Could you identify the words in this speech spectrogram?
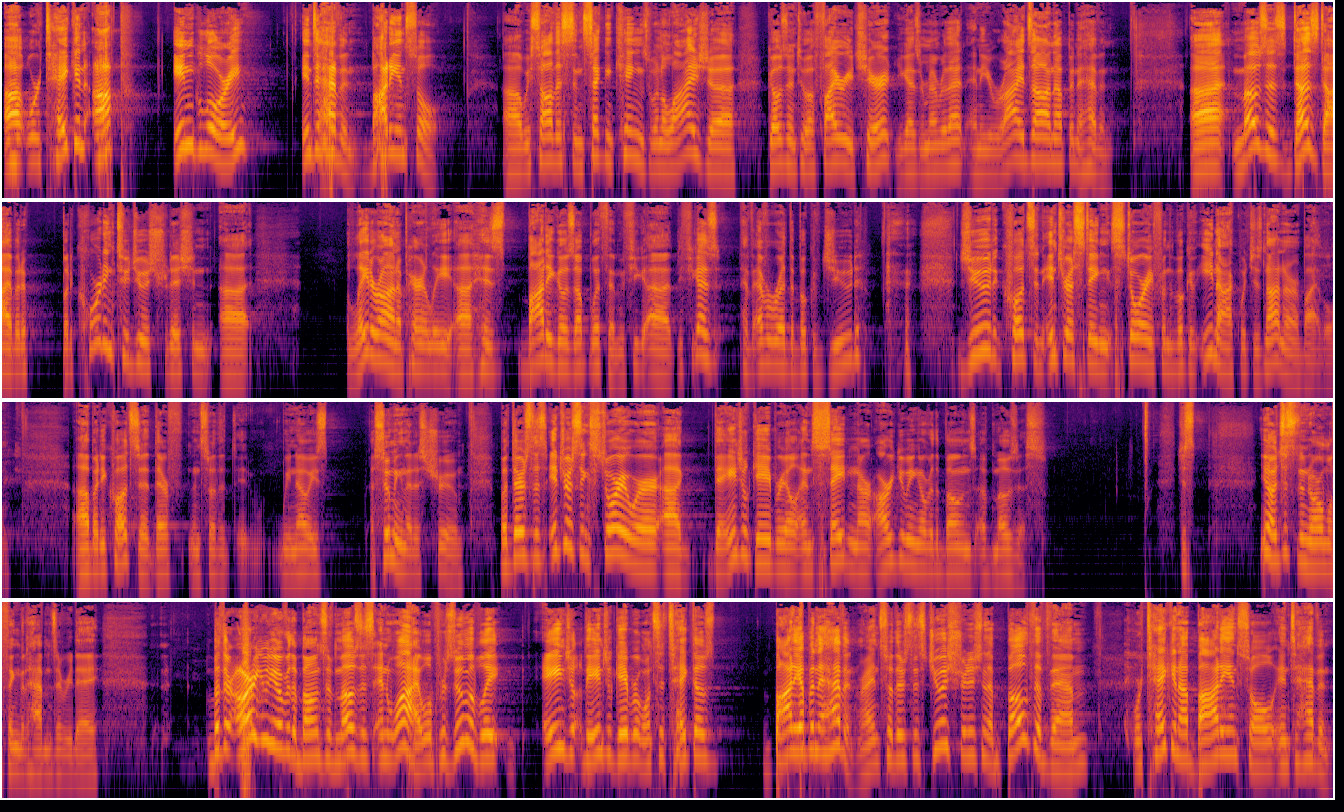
uh, were taken up in glory into heaven, body and soul. Uh, we saw this in 2 Kings when Elijah goes into a fiery chariot. You guys remember that? And he rides on up into heaven. Uh, Moses does die, but, but according to Jewish tradition, uh, later on, apparently, uh, his body goes up with him. If you, uh, if you guys have ever read the book of Jude, Jude quotes an interesting story from the book of Enoch, which is not in our Bible. Uh, but he quotes it there, and so that it, we know he's assuming that it's true. But there's this interesting story where uh, the angel Gabriel and Satan are arguing over the bones of Moses. Just, you know, just the normal thing that happens every day. But they're arguing over the bones of Moses, and why? Well, presumably, angel, the angel Gabriel wants to take those body up into heaven, right? And so there's this Jewish tradition that both of them were taken up, body and soul, into heaven.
